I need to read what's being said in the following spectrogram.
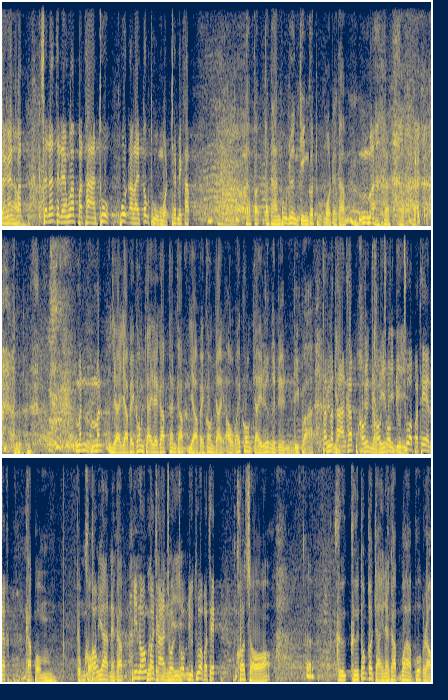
ฉะนั้นไม่เอาปะฉะนั้นแสดงว่าประธานทุกพูดอะไรต้องถูกหมดใช่ไหมครับ ถ้าประประธานพูดเรื่องจริงก็ถูกหมดนะครับ มามันมัน อย่าอย่าไปข้องใจเลยครับท่านครับอย่าไปข้องใจเอาไว้ข้องใจเรื่องอื่นๆดีกว่าท่านประธานครับเขาเรื่องอย่งเขานี้ชมไอยู่ทั่วประเทศนะครับ ครับผมผมขออนุญาตนะครับพี่น้องเมื่ประชาชนเป็อย่งชมอยู่ทั่วประเทศ ข้อสอคือคือต้องเข้าใจนะครับว่าพวกเรา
